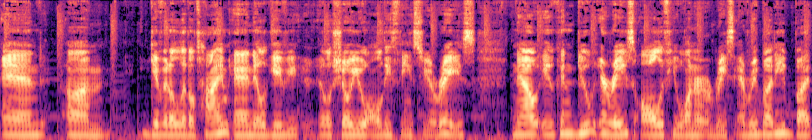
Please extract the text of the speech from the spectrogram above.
and um, give it a little time, and it'll give you, it'll show you all these things to erase. Now you can do erase all if you want to erase everybody, but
